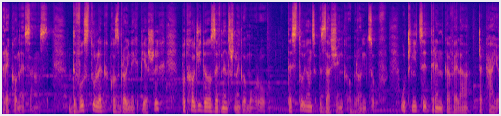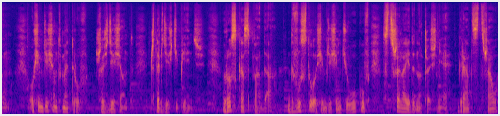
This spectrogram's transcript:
rekonesans. 200 lekko zbrojnych pieszych podchodzi do zewnętrznego muru testując zasięg obrońców. Ucznicy Trenkawela czekają. 80 metrów, 60, 45. Rozkaz pada. 280 łuków strzela jednocześnie. Grad strzał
